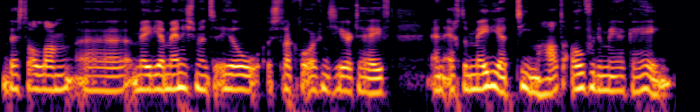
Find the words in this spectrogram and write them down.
best wel lang uh, media management heel strak georganiseerd heeft. En echt een mediateam had over de merken heen.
